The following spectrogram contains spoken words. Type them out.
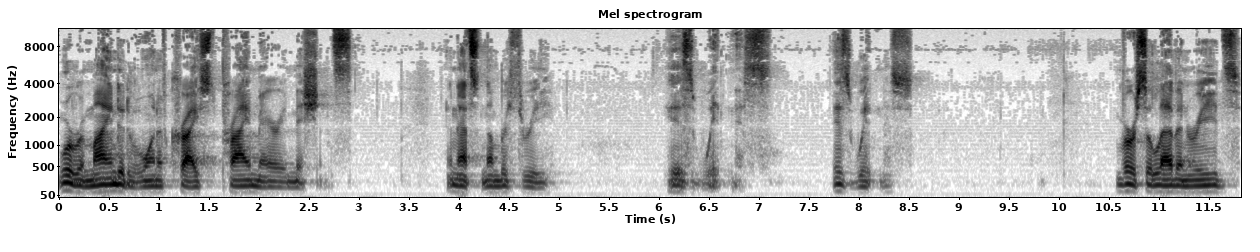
We're reminded of one of Christ's primary missions. And that's number three his witness. His witness. Verse 11 reads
